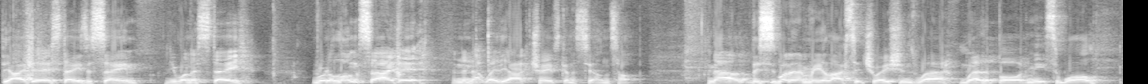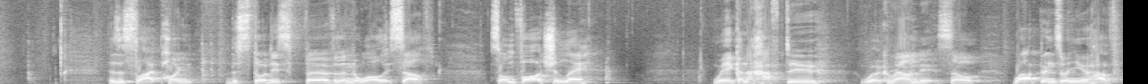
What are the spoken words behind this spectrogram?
the idea stays the same. You wanna stay run alongside it, and then that way the architrave is going to sit on top. Now, this is one of them real life situations where, where the board meets the wall, there's a slight point. The stud is further than the wall itself. So unfortunately, we're going to have to work around it. So what happens when you have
